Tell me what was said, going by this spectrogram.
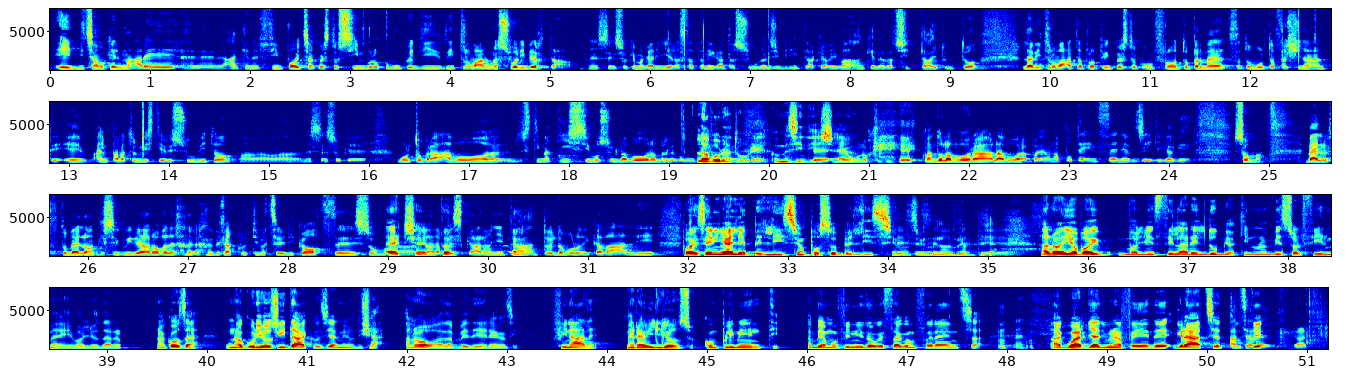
e diciamo che il mare eh, anche nel film poi c'è questo simbolo comunque di ritrovare una sua libertà, nel senso che magari gli era stata negata su l'agibilità che aveva anche nella città e tutto, l'ha ritrovata proprio in questo confronto, per me è stato molto affascinante e ha imparato il mestiere subito, uh, nel senso che è molto bravo, eh, stimatissimo sul lavoro. Lavoratore, è, come si dice. È uno che quando lavora, lavora, poi ha una potenza energetica che insomma bello, è stato bello anche seguire la roba della, della coltivazione di cozze, insomma, eh certo. andare a pescare ogni tanto, il lavoro dei cavalli. Poi cioè, Senigallia è bellissimo, è un posto bellissimo, sì, secondo sì, me. No, infatti... Allora io poi voglio instillare il dubbio a chi non ha visto il film e voglio dare una cosa, una curiosità così almeno dice, ah, allora vado a vedere così. Finale, meraviglioso, complimenti, abbiamo finito questa conferenza. A guardia di una fede, grazie a grazie tutti. A Grazie.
